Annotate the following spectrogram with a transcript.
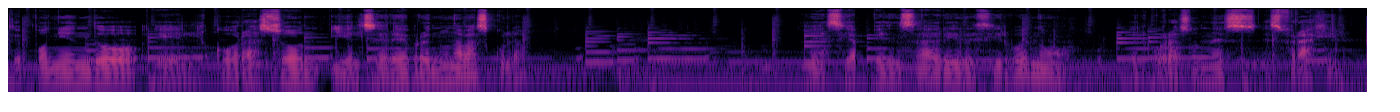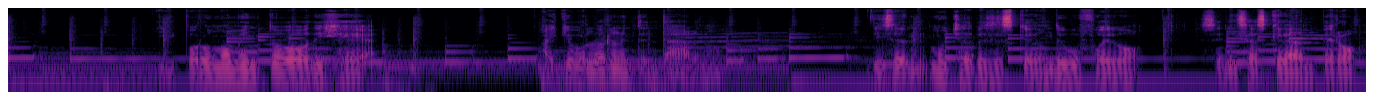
que poniendo el corazón y el cerebro en una báscula, me hacía pensar y decir, bueno, el corazón es, es frágil. Y por un momento dije, hay que volverlo a intentar, ¿no? Dicen muchas veces que donde hubo fuego, cenizas quedan, pero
